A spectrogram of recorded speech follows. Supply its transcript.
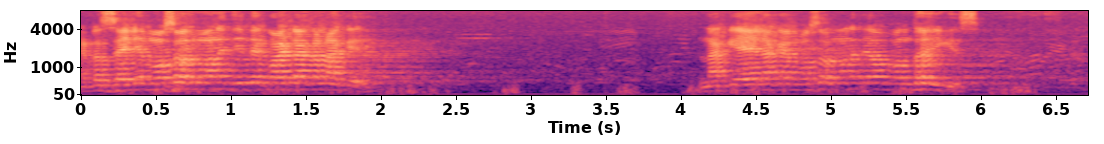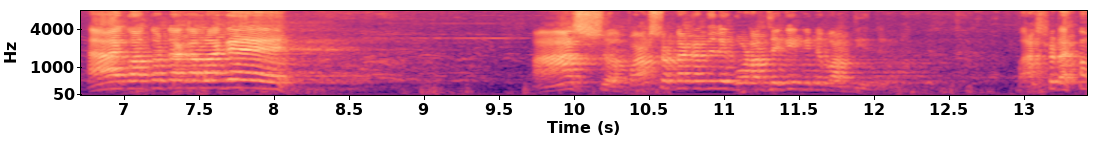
একটা ছেলে মুসলমানি দিতে কয় টাকা লাগে? নাকি এলাকায় মুসলমানি দেওয়া বন্ধ হয়ে গেছে? হ্যাঁ কত টাকা লাগে? পাঁচশো পাঁচশো টাকা দিলে গোড়া থেকে কেটে বাদ দিয়ে দেবো। পাঁচশো টাকা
